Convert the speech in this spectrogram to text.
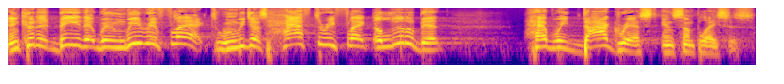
And could it be that when we reflect, when we just have to reflect a little bit, have we digressed in some places?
